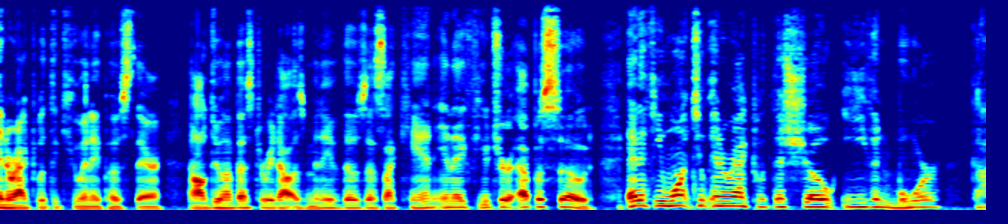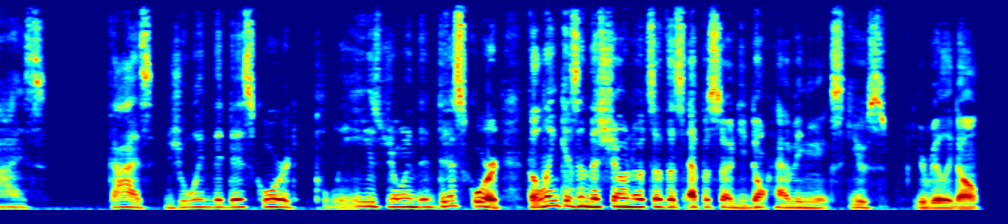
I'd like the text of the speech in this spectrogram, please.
interact with the Q&A post there, and I'll do my best to read out as many of those as I can in a future episode. And if you want to interact with this show even more, guys, guys, join the Discord. Please join the Discord. The link is in the show notes of this episode. You don't have any excuse. You really don't.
